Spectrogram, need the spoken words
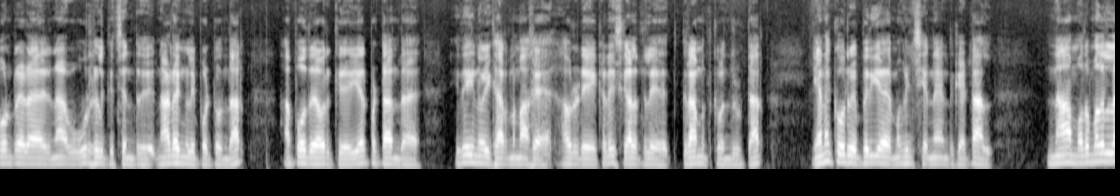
போன்ற ஊர்களுக்கு சென்று நாடகங்களை போட்டு வந்தார். அப்போது அவருக்கு ஏற்பட்ட அந்த இதய நோய் காரணமாக அவருடைய கடைசி காலத்தில் கிராமத்துக்கு வந்து விட்டார். எனக்கு ஒரு பெரிய மகிழ்ச்சி என்ன என்று கேட்டால் நான் முத முதல்ல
